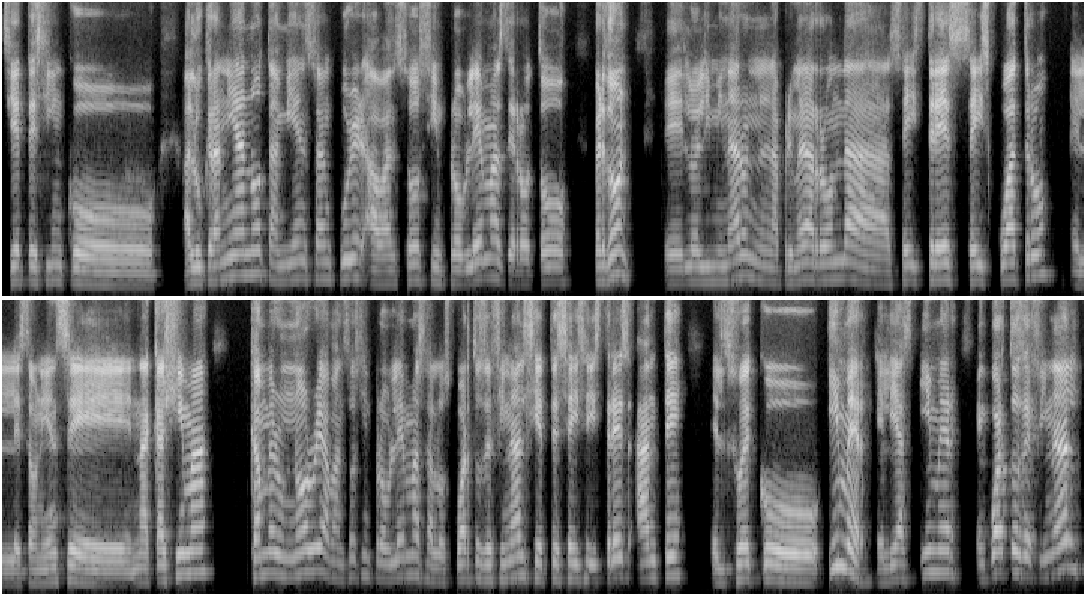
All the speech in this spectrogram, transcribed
7-5 al ucraniano. También Sam Curry avanzó sin problemas, derrotó, perdón, eh, lo eliminaron en la primera ronda 6-3, 6-4, el estadounidense Nakashima. Cameron Norrie avanzó sin problemas a los cuartos de final, 7-6, 6-3, ante el sueco Imer, Elias Imer. En cuartos de final,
